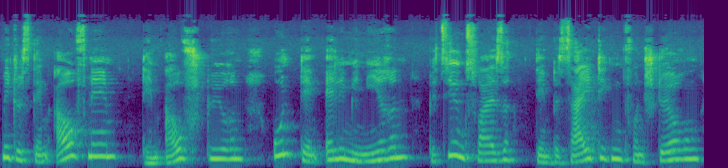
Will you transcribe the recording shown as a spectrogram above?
mittels dem Aufnehmen, dem Aufspüren und dem Eliminieren bzw. dem Beseitigen von Störungen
